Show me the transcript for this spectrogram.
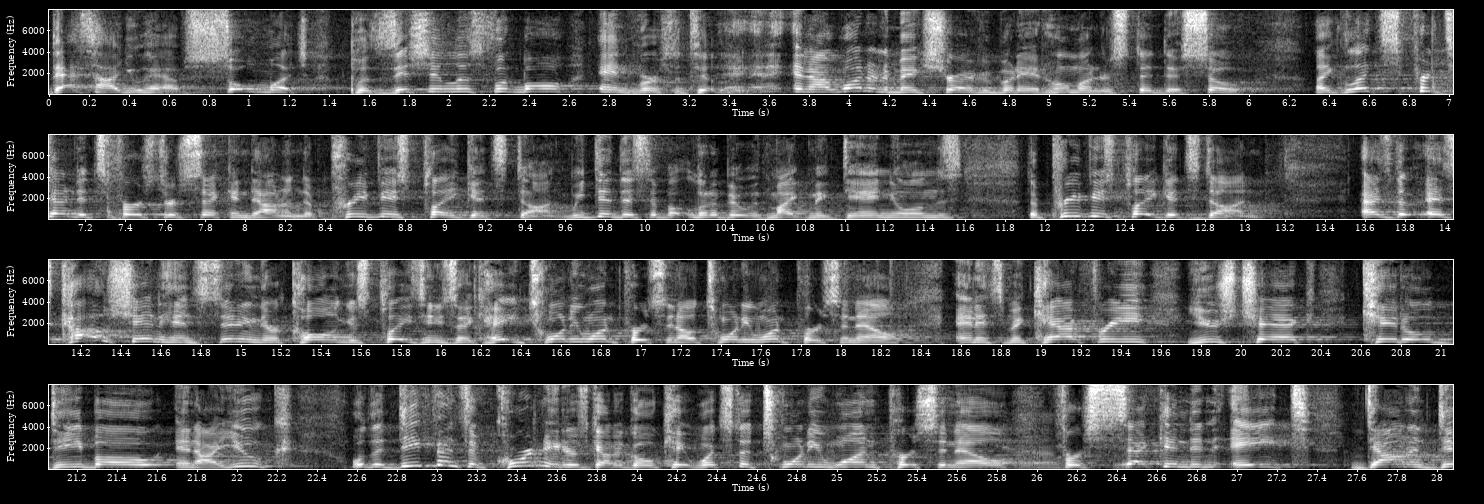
That's how you have so much positionless football and versatility. And, and I wanted to make sure everybody at home understood this. So, like, let's pretend it's first or second down and the previous play gets done. We did this a little bit with Mike McDaniel, and this, the previous play gets done as, the, as Kyle Shanahan's sitting there calling his plays, and he's like, hey, 21 personnel, 21 personnel, and it's McCaffrey, Juszczyk, Kittle, Deebo, and Aiyuk. Well, the defensive coordinator's got to go, okay, what's the 21 personnel yeah. for second and eight down and,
